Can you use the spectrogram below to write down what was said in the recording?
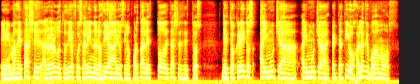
eh, más detalles. A lo largo de estos días fue saliendo en los diarios y en los portales todo detalles de estos, de estos créditos. Hay mucha, hay mucha expectativa. Ojalá que podamos,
